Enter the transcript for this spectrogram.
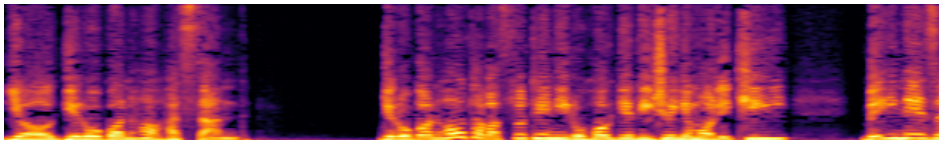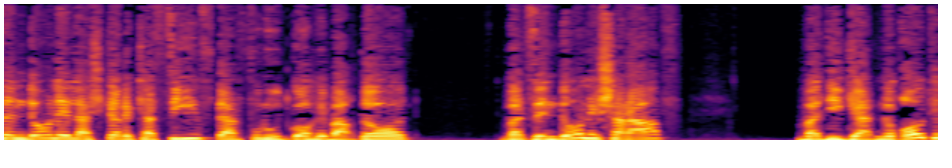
یا گروگان ها هستند. گروگان ها توسط نیروهای ویژه مالکی بین زندان لشکر کثیف در فرودگاه بغداد و زندان شرف و دیگر نقاط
